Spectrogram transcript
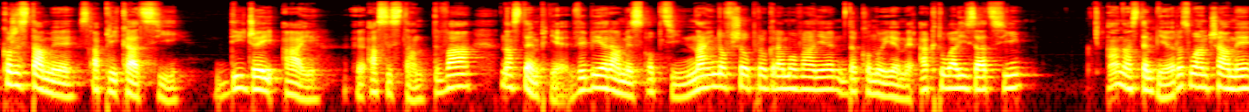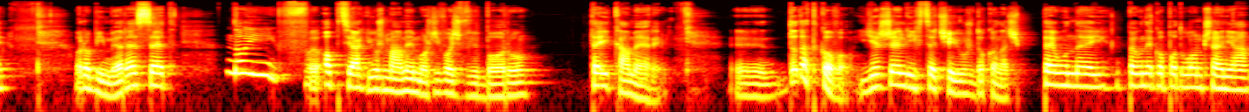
Korzystamy z aplikacji DJI Asystant 2. Następnie wybieramy z opcji najnowsze oprogramowanie, dokonujemy aktualizacji, a następnie rozłączamy, robimy reset. No i w opcjach już mamy możliwość wyboru tej kamery. Dodatkowo, jeżeli chcecie już dokonać pełnej, pełnego podłączenia,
